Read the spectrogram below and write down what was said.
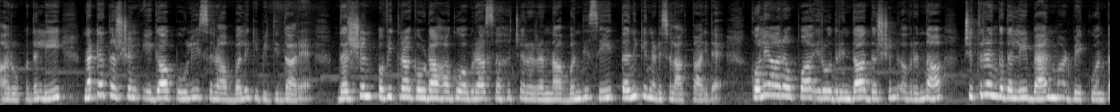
ಆರೋಪದಲ್ಲಿ ನಟ ದರ್ಶನ್ ಈಗ ಪೊಲೀಸರ ಬಲೆಗೆ ಬಿದ್ದಿದ್ದಾರೆ. ದರ್ಶನ್, ಪವಿತ್ರ ಗೌಡ ಹಾಗೂ ಅವರ ಸಹಚರರನ್ನ ಬಂಧಿಸಿ ತನಿಖೆ ನಡೆಸಲಾಗ್ತಾ ಇದೆ. ಕೊಲೆ ಆರೋಪ ಇರೋದ್ರಿಂದ ದರ್ಶನ್ ಅವರನ್ನ ಚಿತ್ರರಂಗದಲ್ಲಿ ಬ್ಯಾನ್ ಮಾಡಬೇಕು ಅಂತ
